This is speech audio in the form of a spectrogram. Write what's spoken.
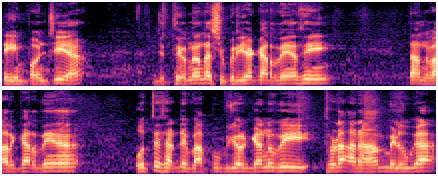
ਟੀਮ ਪਹੁੰਚੀ ਆ, ਜਿੱਥੇ ਉਹਨਾਂ ਦਾ ਸ਼ੁਕਰੀਆ ਕਰਦੇ ਆ ਅਸੀਂ, ਧੰਨਵਾਦ ਕਰਦੇ ਆ ਉੱਥੇ ਸਾਡੇ ਬਾਪੂ ਬਜ਼ੁਰਗਾਂ ਨੂੰ ਵੀ ਥੋੜਾ ਆਰਾਮ ਮਿਲੂਗਾ।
